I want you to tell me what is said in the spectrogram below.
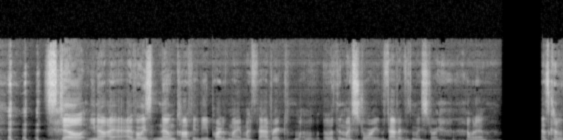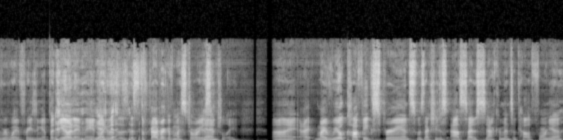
Still, you know, I, I've always known coffee to be a part of my, my fabric within my story, the fabric within my story. How would I that's kind of a weird way of phrasing it, but you know what I mean. yeah, like this is, it's the fabric of my story, yeah. essentially. Uh, I, my real coffee experience was actually just outside of Sacramento, California.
